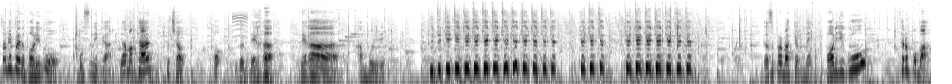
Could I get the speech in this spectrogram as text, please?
점피패드 버리고 못 쓰니까 연막탄 투척. 어 이건 내가 내가 안 보이네. 여섯 발밖에 없네. 버리고 새로 뽑아.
